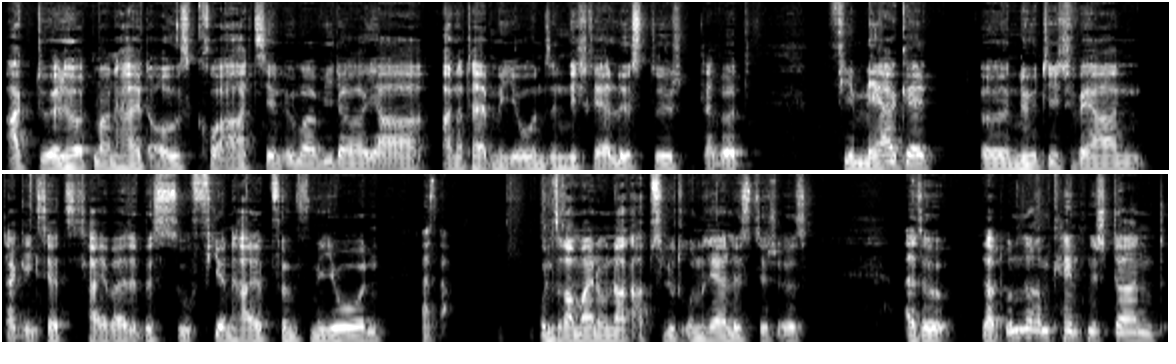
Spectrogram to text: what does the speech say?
Aktuell hört man halt aus Kroatien immer wieder, ja, anderthalb Millionen sind nicht realistisch, da wird viel mehr Geld äh, nötig werden. Da ging es jetzt teilweise bis zu viereinhalb, fünf Millionen, was unserer Meinung nach absolut unrealistisch ist. Also laut unserem Kenntnisstand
